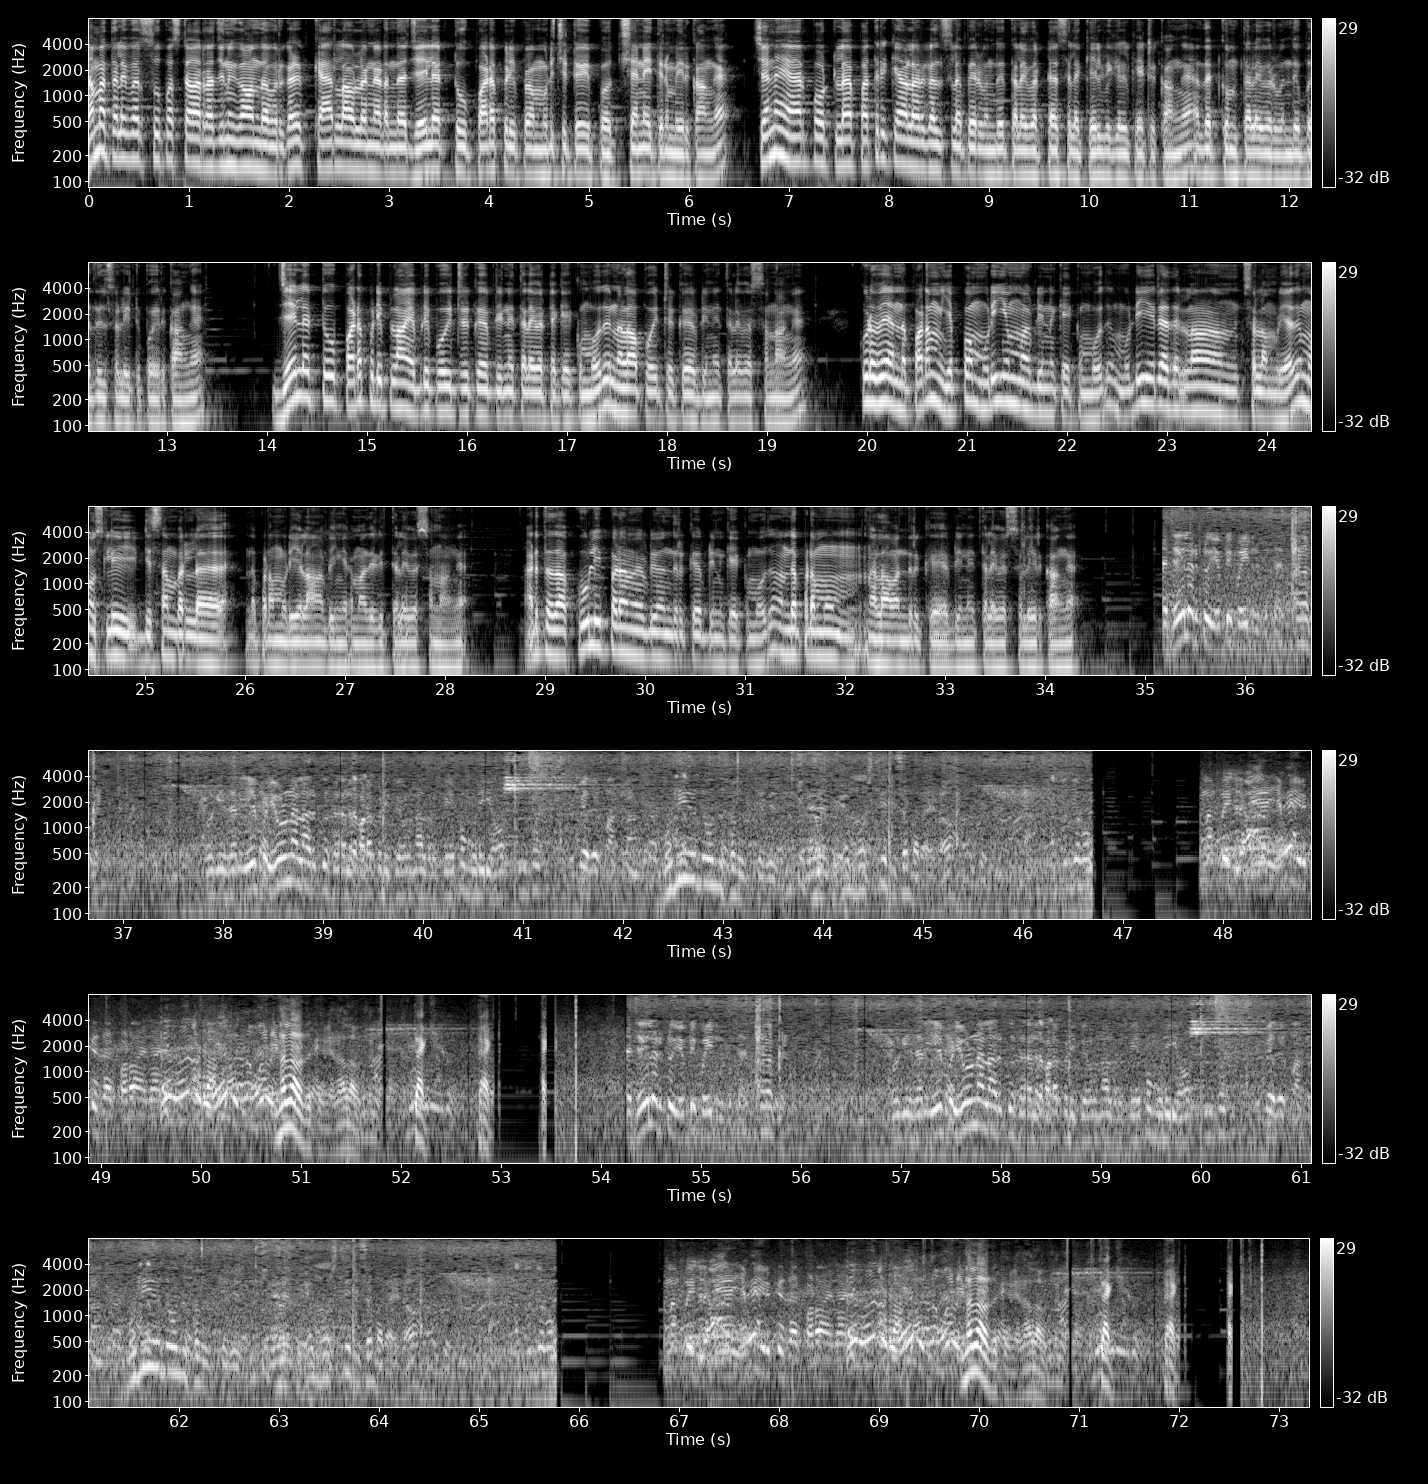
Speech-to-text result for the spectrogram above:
நம்ம தலைவர் super star Rajinikanth அவர்கள் கேரளாவில் நடந்த ஜெயிலர் டூ படப்பிடிப்பை முடிச்சுட்டு இப்போ சென்னை திரும்பியிருக்காங்க சென்னை ஏர்போர்ட்டில் பத்திரிகையாளர்கள் சில பேர் வந்து தலைவர்கிட்ட சில கேள்விகள் கேட்டிருக்காங்க. அதற்கும் தலைவர் வந்து பதில் சொல்லிட்டு போயிருக்காங்க. ஜெயிலர் டூ படப்பிடிப்புலாம் எப்படி போயிட்டுருக்கு அப்படின்னு தலைவர்கிட்ட கேட்கும்போது நல்லா போயிட்டுருக்கு அப்படின்னு தலைவர் சொன்னாங்க. கூடவே அந்த படம் எப்போ முடியும் அப்படின்னு கேட்கும்போது முடிகிறதெல்லாம் சொல்ல முடியாது. மோஸ்ட்லி டிசம்பரில் இந்த படம் முடியலாம் அப்படிங்கிற மாதிரி தலைவர் சொன்னாங்க. அடுத்ததாக கூலி படம் எப்படி வந்திருக்கு அப்படின்னு கேட்கும்போது அந்த படமும் நல்லா வந்திருக்கு அப்படின்னு தலைவர் சொல்லியிருக்காங்க. ஜெயிலர் டூ எப்படி போயிட்டு இருக்கு சார் ஓகே சார். எப்போ எவ்வளோ நாளாக இருக்கும் சார் அந்த படப்பிடிப்பு எவ்வளோ நாள் இருக்கும் எப்போ முடியும்? எப்போ எதிர்பார்க்கலாம்? முடியுது வந்து சொல்ல தெரியுது. மோஸ்ட்லி டிசம்பர் ஆகிடும் எப்படி இருக்கு சார் படம்? ஏதாவது நல்லா இருக்குங்க நல்லா இருக்கு தேங்க்யூ தேங்க்யூ ஜெயிலர் டூ எப்படி போயிட்டு இருக்கு சார் ஓகே சார் எப்போ எவ்வளோ நாளாக இருக்கும் சார் அந்த படப்பிடிப்பு? எவ்வளோ நாள் இருக்கும் எப்போ முடியும்? எப்போ எதிர்பார்க்கலாம் முடியுது வந்து சொல்ல மோஸ்ட்லி டிசம்பர் ஆகிடும் இருக்கு எப்படி இருக்கு சார் படம்? நல்லா இருக்குங்க நல்லா இருக்கு. Thank you thank you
